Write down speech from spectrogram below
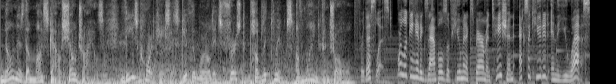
Known as the Moscow show trials, these court cases give the world its first public glimpse of mind control. For this list, we're looking at examples of human experimentation executed in the US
